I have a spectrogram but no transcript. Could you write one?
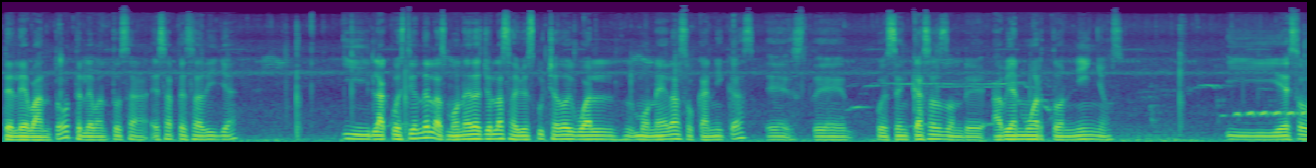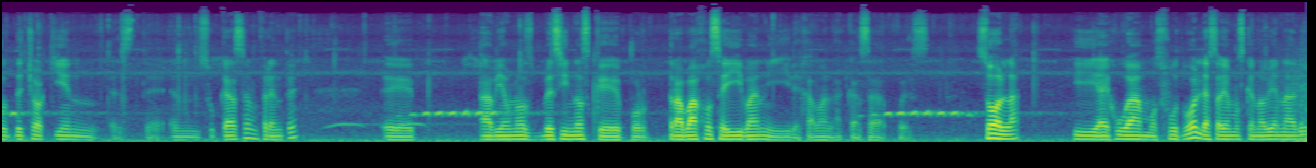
te levantó, te levantó esa, esa pesadilla y la cuestión de las monedas, yo las había escuchado igual monedas o canicas, este, pues en casas donde habían muerto niños. Y eso, de hecho, aquí en, este, en su casa enfrente, eh, había unos vecinos que por trabajo se iban y dejaban la casa pues sola. Y ahí jugábamos fútbol, ya sabíamos que no había nadie,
